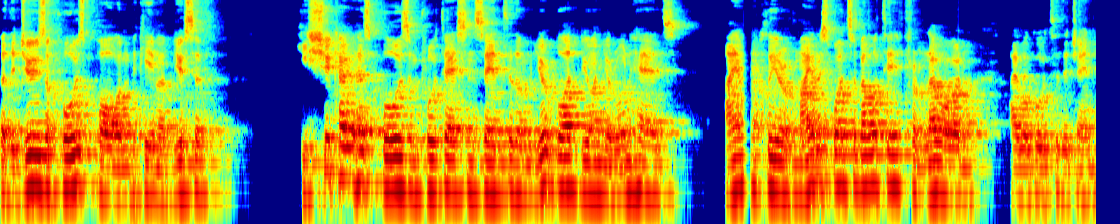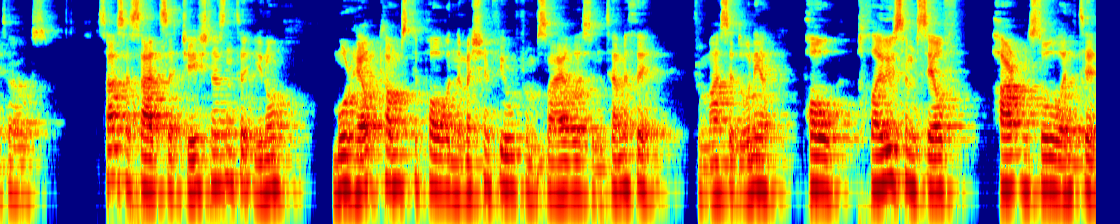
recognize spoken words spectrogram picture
But the Jews opposed Paul and became abusive. He shook out his clothes in protest and said to them, Your blood be on your own heads. I am clear of my responsibility. From now on, I will go to the Gentiles. So that's a sad situation, isn't it? You know, more help comes to Paul in the mission field from Silas and Timothy from Macedonia. Paul ploughs himself heart and soul into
